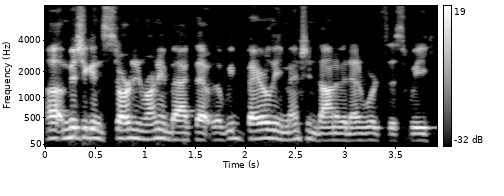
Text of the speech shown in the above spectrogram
uh, Michigan's starting running back that, that, we barely mentioned Donovan Edwards this week,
